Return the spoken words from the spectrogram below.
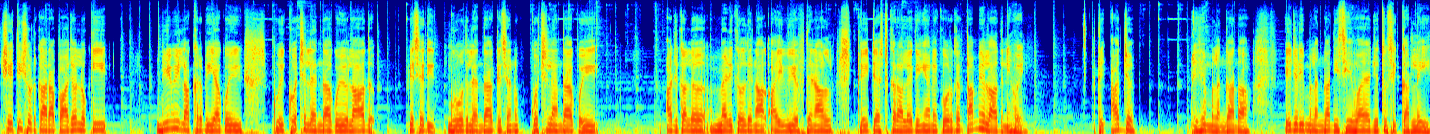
ਛੇਤੀ ਛੁਟਕਾਰਾ ਪਾ ਜਾਓ। ਲੋਕੀ 20 ਲੱਖ ਰੁਪਈਆ ਕੋਈ ਕੋਈ ਕੁਝ ਲੈਂਦਾ, ਕੋਈ ਔਲਾਦ ਕਿਸੇ ਦੀ ਗੋਦ ਲੈਂਦਾ, ਕਿਸੇ ਨੂੰ ਕੁਝ ਲੈਂਦਾ, ਕੋਈ ਅੱਜ ਕੱਲ ਮੈਡੀਕਲ ਦੇ ਨਾਲ ਆਈਵੀਐਫ ਦੇ ਨਾਲ ਕਈ ਟੈਸਟ ਕਰਾ ਲਏ ਗਈਆਂ ਨੇ ਕੋਰ ਤਾਂ ਵੀ ਔਲਾਦ ਨਹੀਂ ਹੋਈ। ਤੇ ਅੱਜ ਇਹ ਮਲੰਗਾਂ ਦਾ, ਇਹ ਜਿਹੜੀ ਮਲੰਗਾਂ ਦੀ ਸੇਵਾ ਹੈ, ਜੇ ਤੁਸੀਂ ਕਰ ਲਈ,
